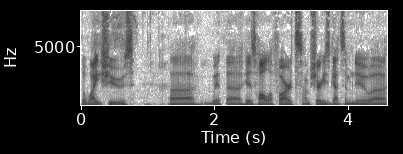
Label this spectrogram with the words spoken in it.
the White Shoes, uh, with uh, his Hall of Farts. I'm sure he's got some new uh,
